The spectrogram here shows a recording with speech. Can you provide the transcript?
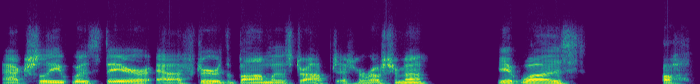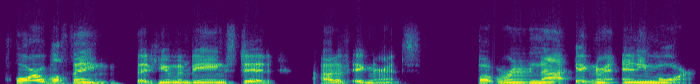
actually was there after the bomb was dropped at Hiroshima. It was a horrible thing that human beings did out of ignorance, but we're not ignorant anymore.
